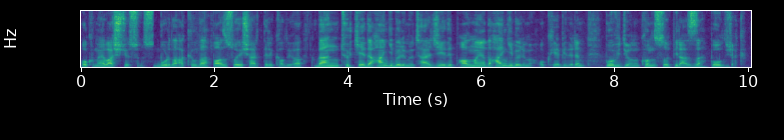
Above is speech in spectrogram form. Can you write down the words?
okumaya başlıyorsunuz. Burada akılda bazı soru işaretleri kalıyor. Ben Türkiye'de hangi bölümü tercih edip Almanya'da hangi bölümü okuyabilirim? Bu videonun konusu biraz da bu olacak.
